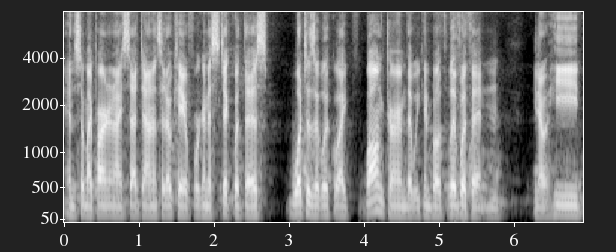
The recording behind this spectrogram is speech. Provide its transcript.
and so my partner and I sat down and said, okay, if we're going to stick with this, what does it look like long term that we can both live with it? And you know, he,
